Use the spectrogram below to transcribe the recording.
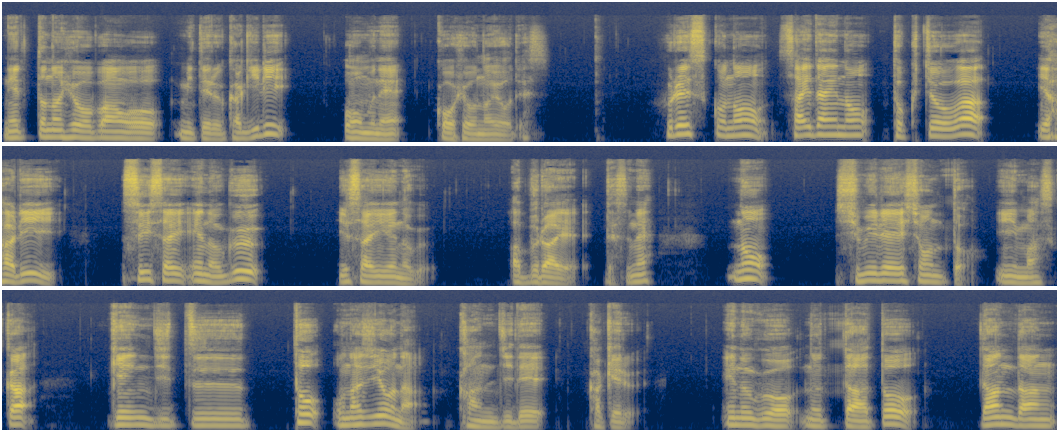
ネットの評判を見てる限り、おおむね好評のようです。フレスコの最大の特徴は、やはり水彩絵の具、油彩絵の具、油絵ですね、のシミュレーションといいますか、現実と同じような感じで描ける。絵の具を塗った後、だんだん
